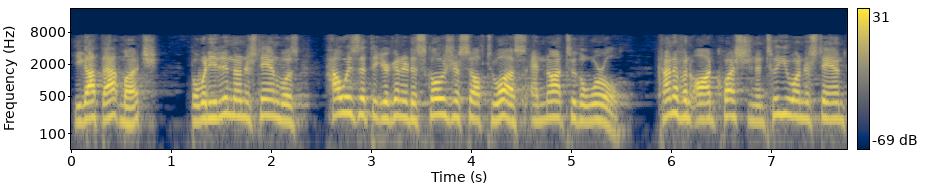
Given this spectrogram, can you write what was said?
He got that much. But what he didn't understand was, how is it that you're going to disclose yourself to us and not to the world? Kind of an odd question until you understand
